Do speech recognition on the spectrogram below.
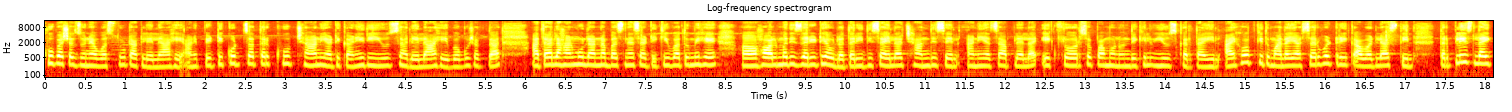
खूप अशा जुन्या वस्तू टाकलेल्या आहे. आणि पेटीकोटचा तर खूप छान या ठिकाणी रियूज झालेला केलेलं आहे. बघू शकतात. आता लहान मुलांना बसण्यासाठी किंवा तुम्ही हे हॉलमध्ये जरी ठेवलं तरी दिसायला छान दिसेल आणि याचा आपल्याला एक फ्लोअर सोफा म्हणून देखील यूज करता येईल. आय होप की तुम्हाला या सर्व ट्रिक आवडल्या असतील. तर प्लीज लाईक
